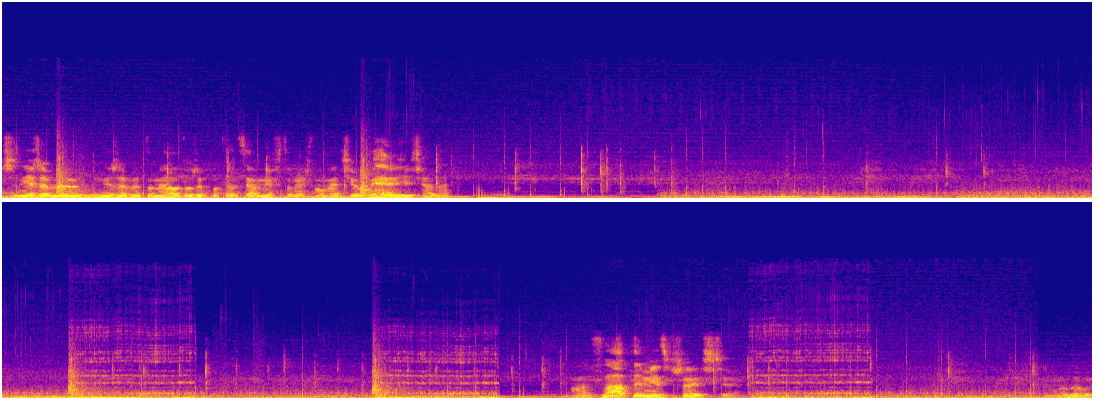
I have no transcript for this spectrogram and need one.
Znaczy nie żeby, nie żeby to miało duży potencjał mnie w którymś momencie uwięzić, ale... A za tym jest przejście. No dobra.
